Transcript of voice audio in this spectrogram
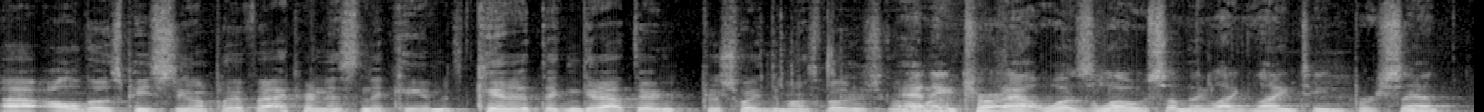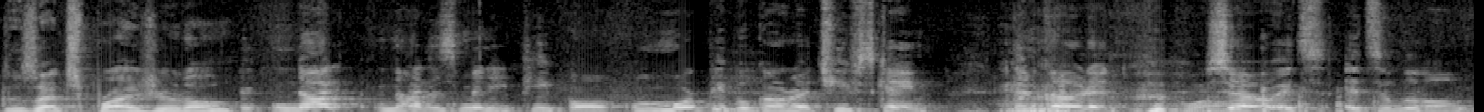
Uh, all those pieces are going to play a factor in this, and the candidate that can get out there and persuade the most voters is going to Any turnout was low, something like 19%. Does that surprise you at all? Not not as many people. Well, more people go to a Chiefs game than voted. So it's it's a little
